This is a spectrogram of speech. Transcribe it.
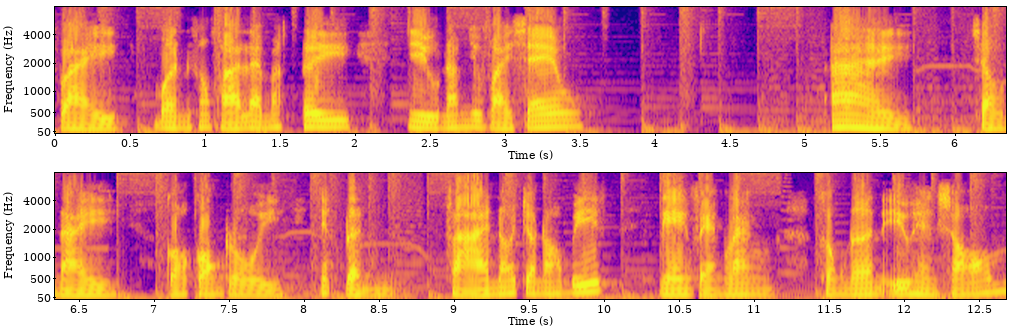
Vậy mình không phải là mất đi Nhiều năm như vậy sao? Ai Sau này có con rồi, Nhất định phải nói cho nó biết. Ngàn vạn lăng Không nên yêu hàng xóm.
